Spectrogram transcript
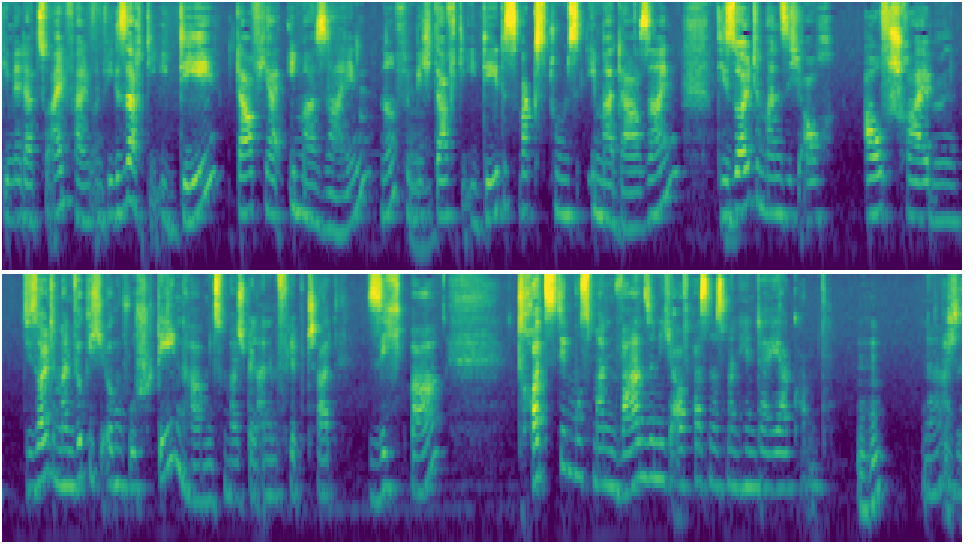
die mir dazu einfallen. Und wie gesagt, die Idee darf ja immer sein. Ne? Für mich darf die Idee des Wachstums immer da sein. Die sollte man sich auch aufschreiben, die sollte man wirklich irgendwo stehen haben, zum Beispiel an einem Flipchart sichtbar. Trotzdem muss man wahnsinnig aufpassen, dass man hinterherkommt. Mhm. Ne? Also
